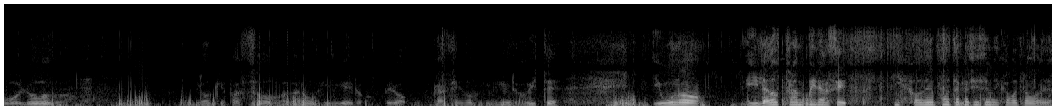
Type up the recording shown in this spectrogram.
Boludo. Lo que pasó, agarró un jilguero, pero casi dos jilgueros, ¿viste? Y uno, y las dos tramperas se, hijo de puta, casi se me escapa otra moneda.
